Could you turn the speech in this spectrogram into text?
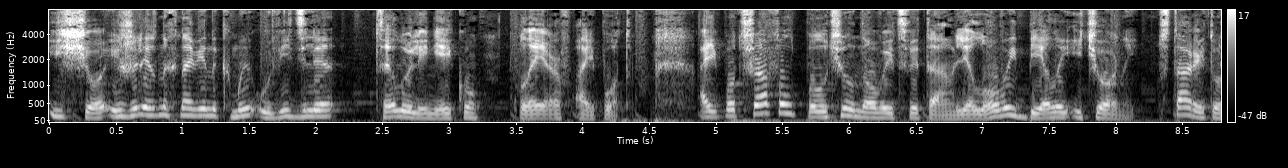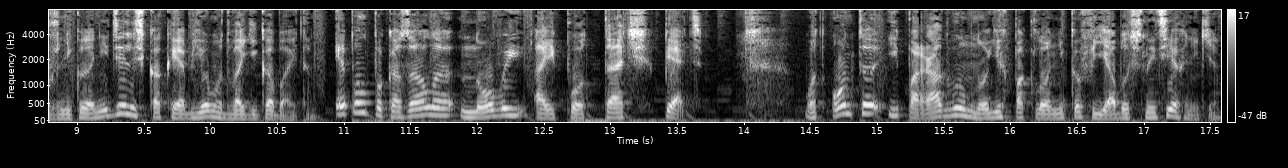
Еще из железных новинок мы увидели целую линейку плееров iPod. iPod Shuffle получил новые цвета – лиловый, белый и черный. Старые тоже никуда не делись, как и объемы 2 гигабайта. Apple показала новый iPod Touch 5. Вот он-то и порадовал многих поклонников яблочной техники.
